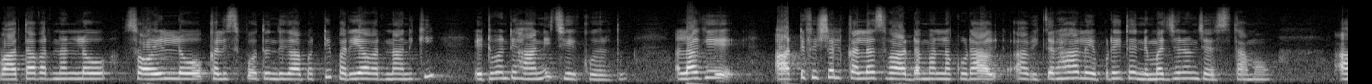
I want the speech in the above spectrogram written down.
వాతావరణంలో సాయిల్లో కలిసిపోతుంది కాబట్టి పర్యావరణానికి ఎటువంటి హాని చేకూరదు అలాగే ఆర్టిఫిషియల్ కలర్స్ వాడడం వలన కూడా ఆ విగ్రహాలు ఎప్పుడైతే నిమజ్జనం చేస్తామో ఆ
